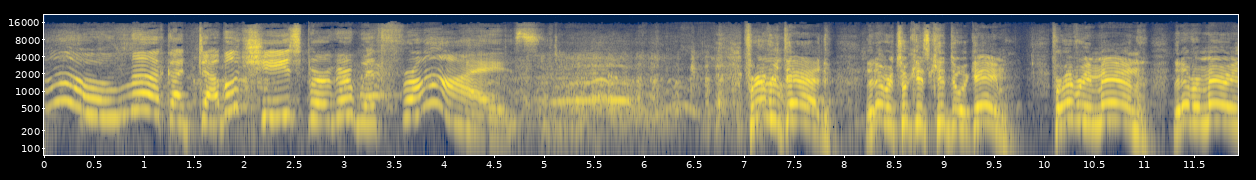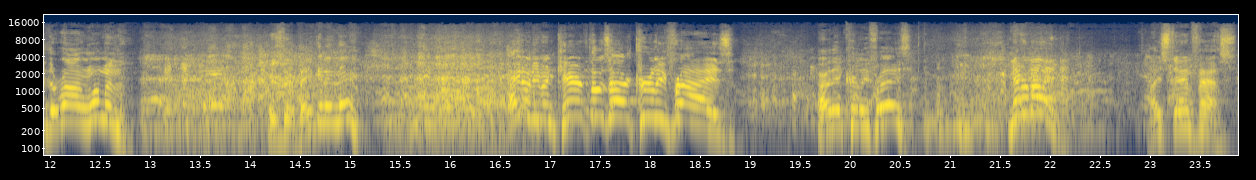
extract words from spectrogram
Oh, look, a double cheeseburger with fries. For every dad that ever took his kid to a game. For every man that ever married the wrong woman. Is there bacon in there? I don't even care if those are curly fries. Are they curly fries? Never mind. I stand fast.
